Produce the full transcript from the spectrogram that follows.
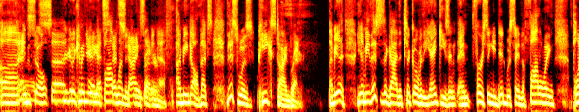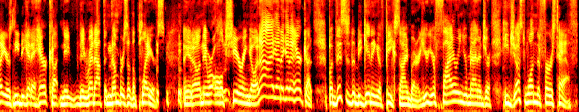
Uh, and so uh, you're going to come in, you're yeah, going to get Bob Lemon for the second half. I mean, oh, that's this was peak Steinbrenner. I mean, I mean, this is a guy that took over the Yankees, and, and first thing he did was say the following players need to get a haircut, and they they read out the numbers of the players, you know, and they were all cheering, going, "Ah, I got to get a haircut." But this is the beginning of peak Steinbrenner. You're you're firing your manager. He just won the first half,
